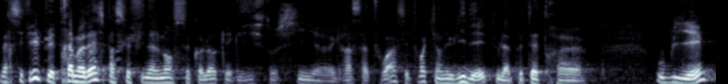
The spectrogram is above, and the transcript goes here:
Merci Philippe, tu es très modeste parce que finalement ce colloque existe aussi euh, grâce à toi. C'est toi qui en as eu l'idée, tu l'as peut-être euh, oublié.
